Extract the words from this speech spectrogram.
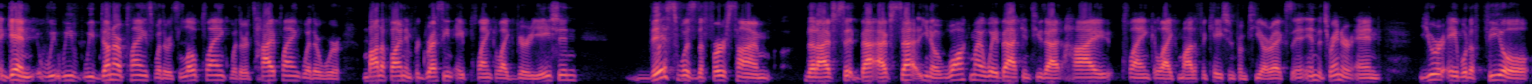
again, we, we've we've done our planks, whether it's low plank, whether it's high plank, whether we're modifying and progressing a plank-like variation. This was the first time that I've sit back, I've sat, you know, walked my way back into that high plank like modification from TRX in the trainer, and you're able to feel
